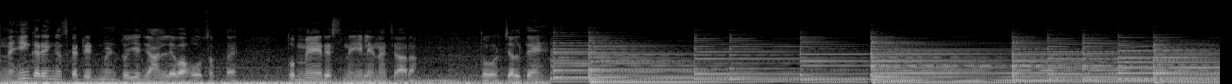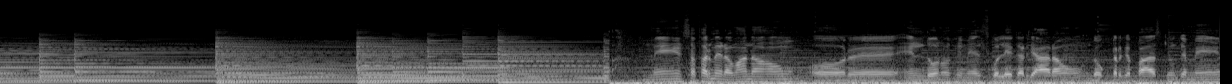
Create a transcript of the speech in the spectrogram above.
नहीं करेंगे इसका ट्रीटमेंट तो ये जानलेवा हो सकता है। तो मैं रिस्क नहीं लेना चाह रहा। तो चलते हैं। मैं सफ़र में रवाना हूँ और इन दोनों फीमेल्स को लेकर जा रहा हूँ डॉक्टर के पास क्योंकि मैं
